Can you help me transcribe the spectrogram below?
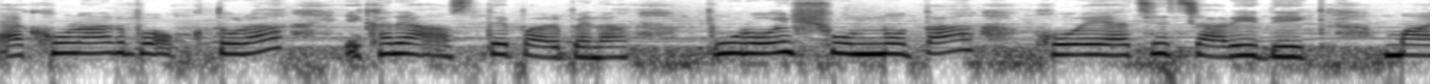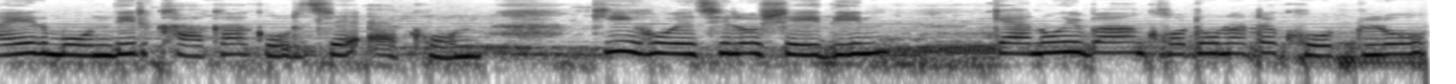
এখন আর ভক্তরা এখানে আসতে পারবে না। পুরোই শূন্যতা হয়ে আছে চারিদিক। মায়ের মন্দির খাকা করছে এখন। কি হয়েছিল সেই দিন? কেনই বা ঘটনাটা ঘটলো?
